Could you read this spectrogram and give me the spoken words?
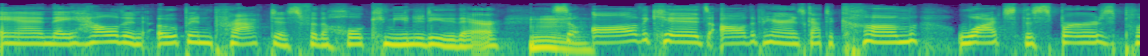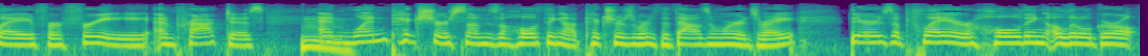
and they held an open practice for the whole community there. So all the kids, all the parents got to come watch the Spurs play for free and practice. And one picture sums the whole thing up. Picture's worth a thousand words, right? There's a player holding a little girl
